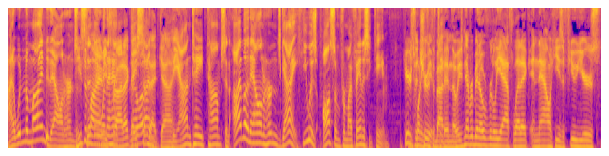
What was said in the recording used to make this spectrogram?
I wouldn't have minded Allen Hurns. He's a Instead, they Miami ahead- product. I love that guy. Deonte Thompson. I'm an Allen Hurns guy. He was awesome for my fantasy team. Here's the truth about him, though. He's never been overly athletic, and now he's a few years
